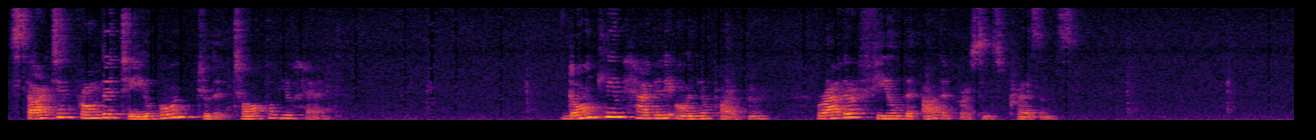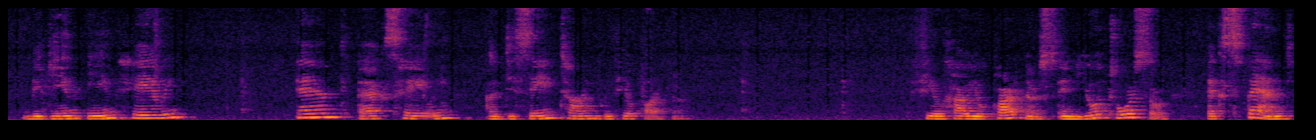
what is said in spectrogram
starting from the tailbone to the top of your head. Don't lean heavily on your partner. Rather feel the other person's presence. Begin inhaling and exhaling at the same time with your partner. Feel how your partners and your torso expand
